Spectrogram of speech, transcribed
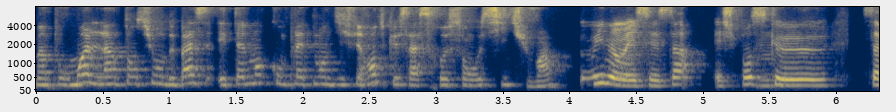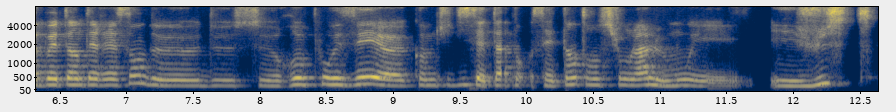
ben pour moi, l'intention de base est tellement complètement différente que ça se ressent aussi, tu vois. Oui, non, mais c'est ça. Et je pense mm. que ça peut être intéressant de, de se reposer, euh, comme tu dis, cette, cette intention-là, le mot est, est juste.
